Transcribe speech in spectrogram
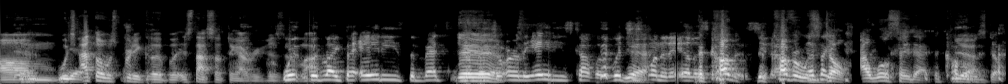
um, which yeah. I thought was pretty good, but it's not something I revisit. With, with like the '80s, the, met- yeah, the retro early '80s cover, which is one of the illest. The cover, covers, the know? cover was dope. I will say that the cover was dope.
